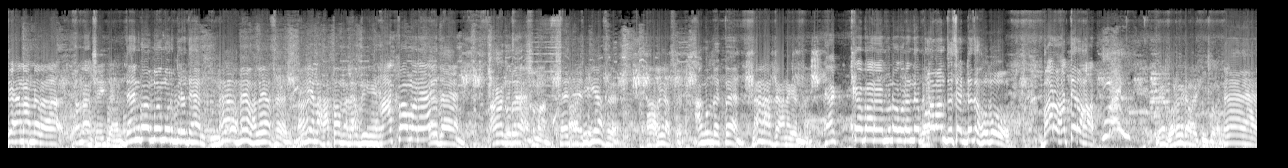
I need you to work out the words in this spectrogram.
দেখেন আপনারা সেই দেখেন। দেন গো মই হ্যাঁ হ্যাঁ ভালো আছেন বিয়েলা হাত পা মেলা হাত পা মানে? এই দেন আগা করে সমান। ঠিকই আছে। ভালোই আছে। আঙ্গুল দেখবেন? না না দেখা না কেন না। একেবারে মনে করেন যে পোলাবান দুই যে হব। বারো হাত তেরো হাত। ঘরে এটা হ্যাঁ।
